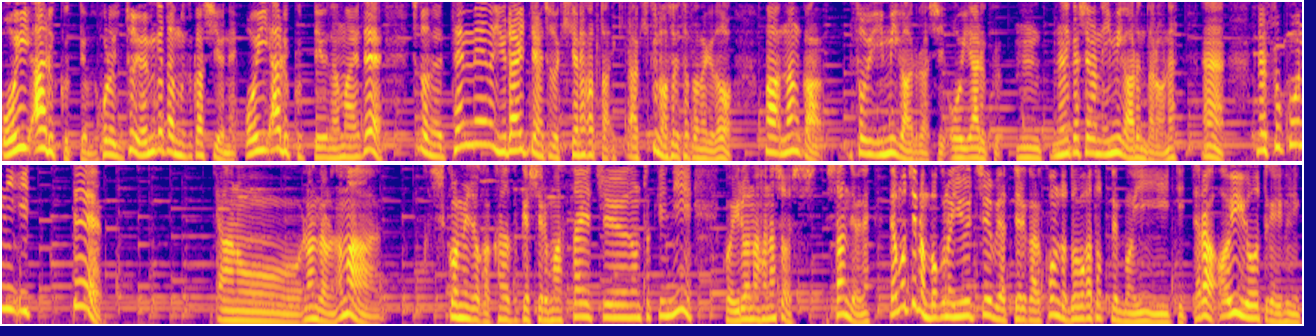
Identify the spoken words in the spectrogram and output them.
追い歩くっていうこれちょっと読み方難しいよね。追い歩くっていう名前で、ちょっとね、店名の由来っていうのはちょっと聞けなかった。あ、聞くの忘れちゃったんだけど、まあなんか、そういう意味があるらしい。追い歩く。うん、何かしらの意味があるんだろうね。うん。で、そこに行って、あのー、なんだろうな、まあ、仕込みとか片付けしてる真っ最中の時に、こういろんな話をしたんだよね。で、もちろん僕の YouTube やってるから今度動画撮ってもいいって言ったら、あ、いいよっていう風に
